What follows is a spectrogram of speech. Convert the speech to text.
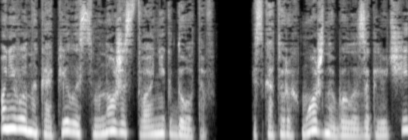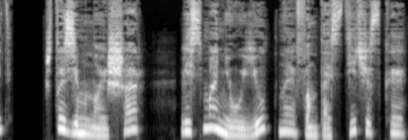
у него накопилось множество анекдотов, из которых можно было заключить, что земной шар — весьма неуютное, фантастическое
